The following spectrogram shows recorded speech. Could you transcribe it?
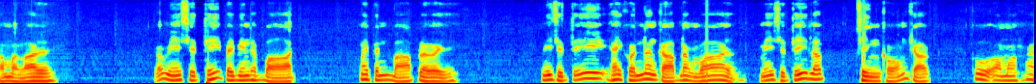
ทำอะไร ก็มีสิทธิไปบินทบาทไม่เป็นบาปเลย มีสิทธิให้คนนั่งกราบนั่งไหว้ มีสิทธิรับสิ่งของจากผู้เอามาให้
